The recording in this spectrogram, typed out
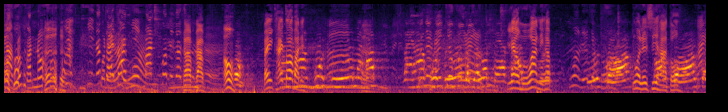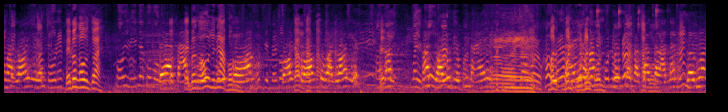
ลาบน้ำกันเนาะเออนี่น้ำใจทางนี้มันบ่เป็นครับครับเอาไปขายต่อบัดนี่พูดซื้อนะครับนายห้าพูดซื้อทะเบียนรถแปดแล้วมือว่านนี่ครับงัวเหลือศูเจ็ดนย์ตัสวองงัวเลยสี่ห้าตัวสองจังหวัดร้อยเอ็สอดงตัวนี่ไปเบิ่งเอาตัว โอ้ยหลีได้บ่บ่แปดสามไปเบิ่งเอาอยู่หน้าผม ผมสิไปบ่สองครับสครัอบงครับจังหวัดร้อยเอ็ดเอานะคไว้รับไว้เข้าจอดบ้ารถนอเด้อยู่ที่ไหนบ้านบ้านบ้านโกนบ้านโกนคนออกเด้อกับการตลาดนั้นเลยด้วย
